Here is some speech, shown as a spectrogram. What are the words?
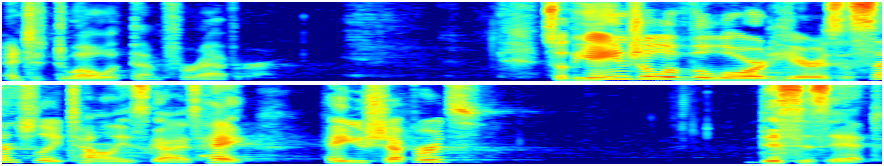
and to dwell with them forever. So the angel of the Lord here is essentially telling these guys hey, hey, you shepherds, this is it.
